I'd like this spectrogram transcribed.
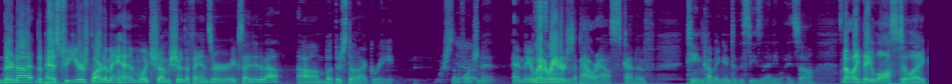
They're not the past two years Florida Mayhem, which I'm sure the fans are excited about. Um, but they're still not great, which is Yeah. unfortunate. And the Atlanta team- Reign are a powerhouse kind of team coming into the season anyway. So it's not like they lost to like,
